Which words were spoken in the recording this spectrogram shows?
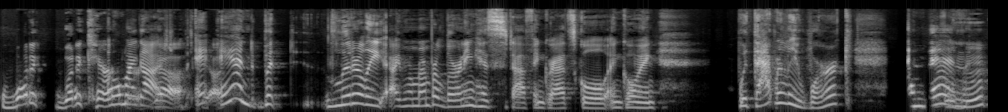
What a what a character. Oh my gosh. Yeah, and, yeah. and but literally, I remember learning his stuff in grad school and going, "Would that really work?" And then. Mm-hmm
